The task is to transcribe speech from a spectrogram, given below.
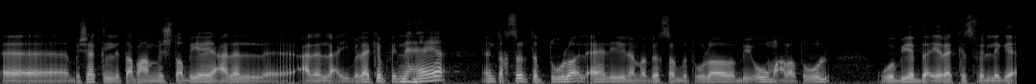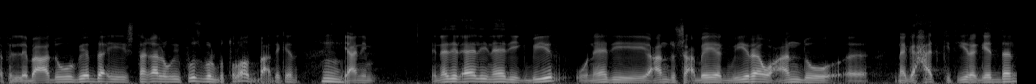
آه، بشكل طبعا مش طبيعي على على اللعيبة لكن في النهاية أنت خسرت بطولة الأهلي لما بيخسر بطولة بيقوم على طول وبيبدأ يركز في اللي جاء في اللي بعده وبيبدأ يشتغل ويفوز بالبطولات بعد كده مم. يعني النادي الأهلي نادي كبير ونادي عنده شعبية كبيرة وعنده آه، نجاحات كتيرة جدا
